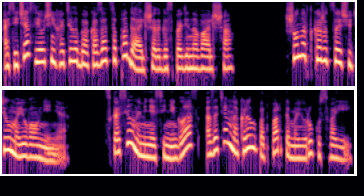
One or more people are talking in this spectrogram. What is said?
А сейчас я очень хотела бы оказаться подальше от господина Вальша. Шонард, кажется, ощутил мое волнение. Скосил на меня синий глаз, а затем накрыл под партой мою руку своей.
